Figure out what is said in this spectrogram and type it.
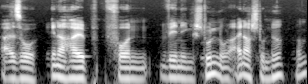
Also innerhalb von wenigen Stunden oder einer Stunde. Ne?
